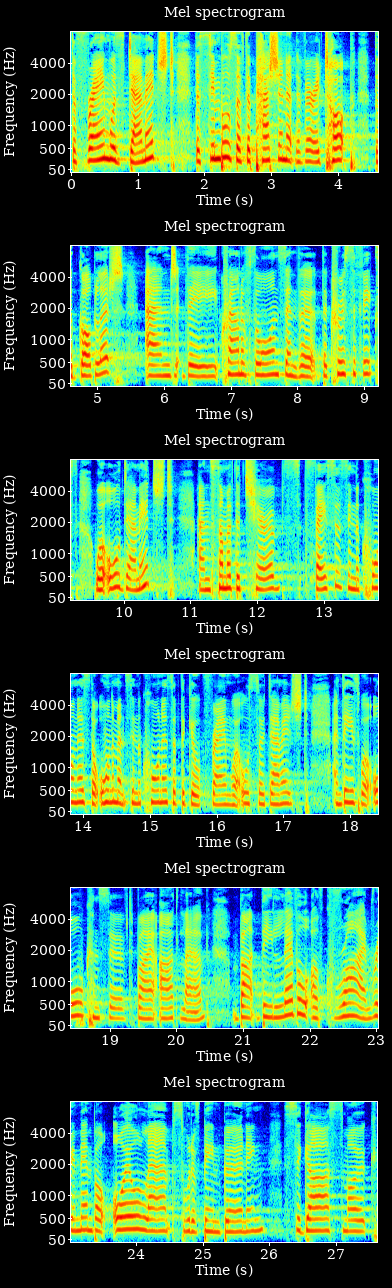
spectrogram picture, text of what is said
The frame was damaged. The symbols of the Passion at the very top, the goblet, and the crown of thorns and the, the crucifix were all damaged. And some of the cherubs' faces in the corners, the ornaments in the corners of the gilt frame were also damaged. And these were all conserved by Art Lab. But the level of grime, remember, oil lamps would have been burning, cigar smoke,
